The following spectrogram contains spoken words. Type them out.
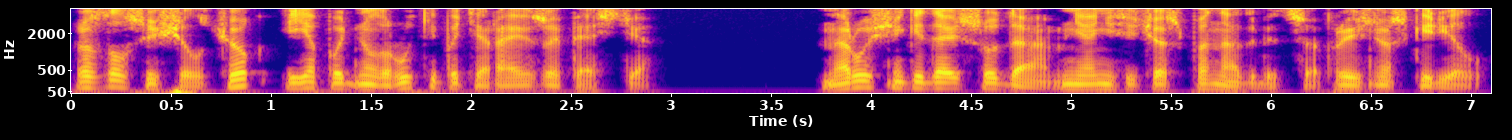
раздался щелчок, и я поднял руки, потирая запястья. «Наручники дай сюда, мне они сейчас понадобятся», — произнес Кирилл.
